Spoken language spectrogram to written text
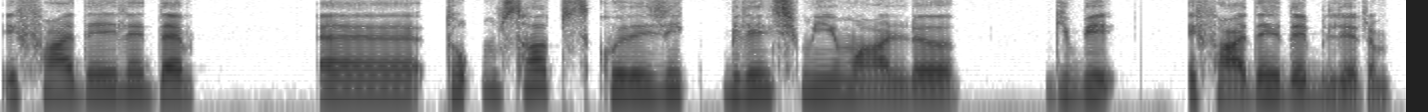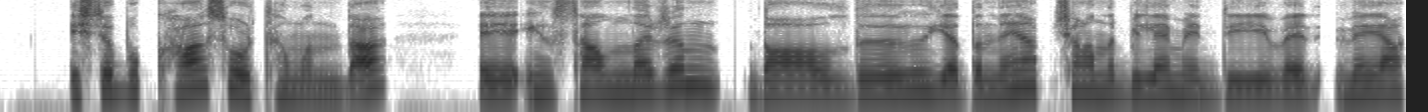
ifadeyle de e, toplumsal psikolojik bilinç mimarlığı gibi ifade edebilirim. İşte bu kaos ortamında e, insanların dağıldığı ya da ne yapacağını bilemediği ve veya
